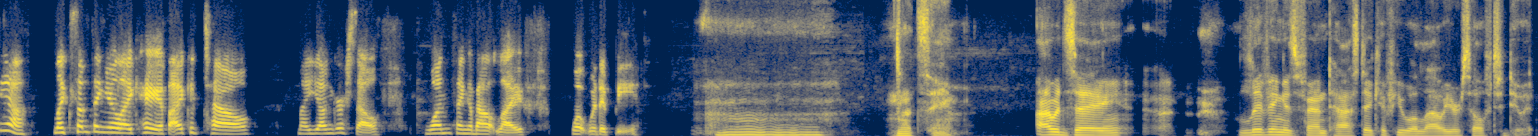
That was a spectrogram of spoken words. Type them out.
Yeah. Like something you're like, hey, if I could tell my younger self one thing about life, what would it be? Um, let's see. I would say living is fantastic if you allow yourself to do it.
